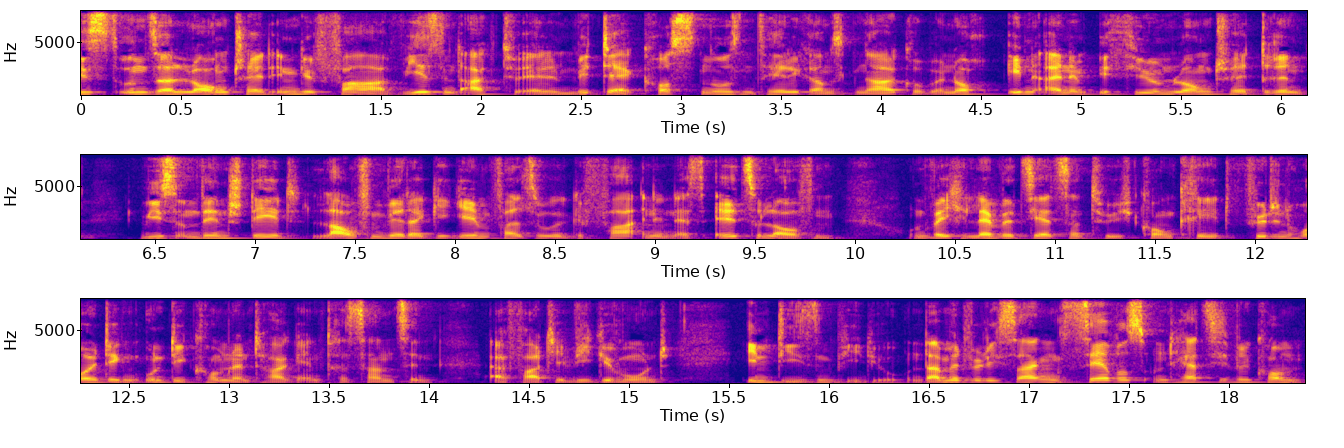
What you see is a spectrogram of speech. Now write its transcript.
Ist unser Long Trade in Gefahr? Wir sind aktuell mit der kostenlosen Telegram-Signalgruppe noch in einem Ethereum Long Trade drin. Wie es um den steht, laufen wir da gegebenenfalls sogar Gefahr, in den SL zu laufen? Und welche Levels jetzt natürlich konkret für den heutigen und die kommenden Tage interessant sind, erfahrt ihr wie gewohnt in diesem Video. Und damit würde ich sagen, Servus und herzlich willkommen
